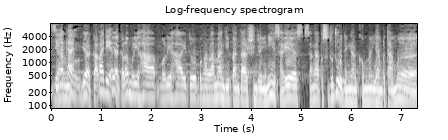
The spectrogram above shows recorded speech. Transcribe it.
silakan. Yang, ya, ka- ya, kalau melihat melihat itu pengalaman di Bandar Shenzhen ini, saya sangat bersetuju dengan komen yang pertama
